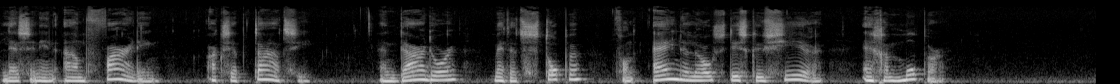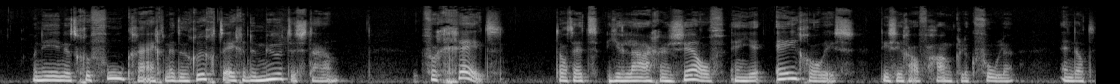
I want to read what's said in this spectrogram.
lessen in aanvaarding, acceptatie en daardoor met het stoppen van eindeloos discussiëren en gemopper. Wanneer je het gevoel krijgt met de rug tegen de muur te staan, vergeet dat het je lager zelf en je ego is die zich afhankelijk voelen en dat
